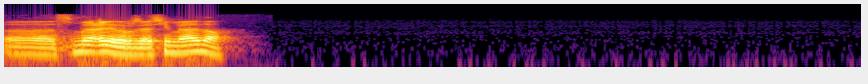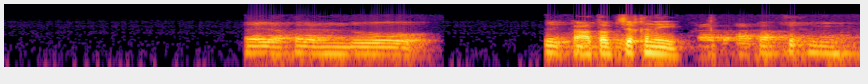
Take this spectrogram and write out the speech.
آه، اسماعيل رجعتي معنا عقل عنده عطب تقني عطب تقني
